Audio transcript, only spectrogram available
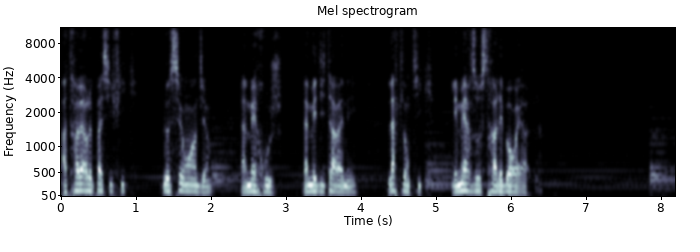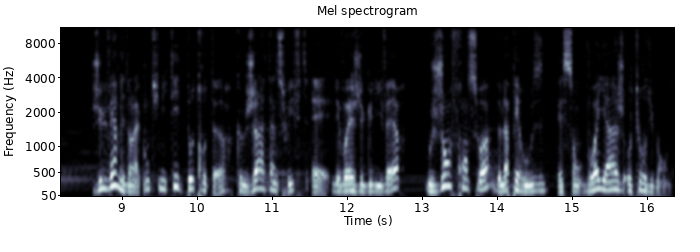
à travers le Pacifique, l'océan Indien, la mer Rouge, la Méditerranée, l'Atlantique, les mers australes et boréales. Jules Verne est dans la continuité d'autres auteurs comme Jonathan Swift et Les Voyages de Gulliver ou Jean-François de La Pérouse et son Voyage autour du monde.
